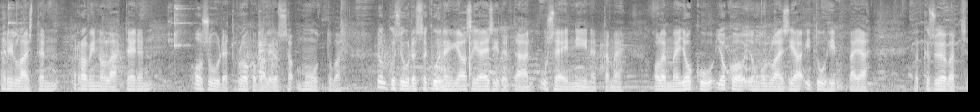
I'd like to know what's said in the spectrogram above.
erilaisten ravinnonlähteiden osuudet ruokavaliossa muuttuvat. Julkisuudessa kuitenkin asia esitetään usein niin, että me olemme joku, joko jonkunlaisia ituhippäjä, jotka syövät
